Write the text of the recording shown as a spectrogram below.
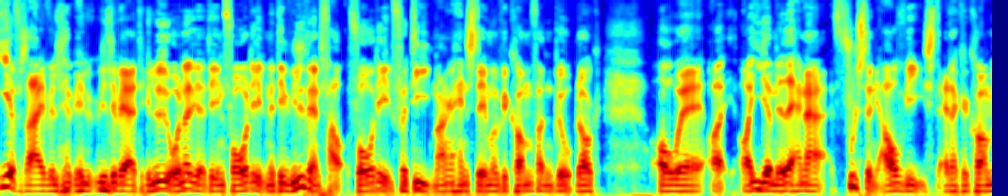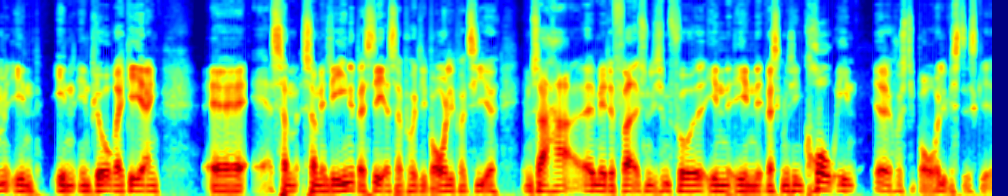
i og for sig vil, vil, vil det være, det kan lyde underligt, at det er en fordel, men det vil være en fordel, fordi mange af hans stemmer vil komme fra den blå blok. Og, øh, og, og i og med, at han har fuldstændig afvist, at der kan komme en, en, en blå regering, øh, som, som alene baserer sig på de borgerlige partier, jamen så har øh, Mette Frederiksen ligesom fået en, en, hvad skal man sige, en krog ind øh, hos de borgerlige, hvis det sker.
